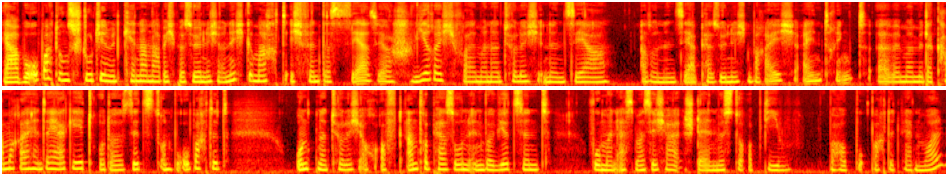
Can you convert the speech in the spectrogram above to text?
Ja, Beobachtungsstudien mit Kindern habe ich persönlich noch nicht gemacht. Ich finde das sehr, sehr schwierig, weil man natürlich in einen sehr also in einen sehr persönlichen Bereich eindringt, äh, wenn man mit der Kamera hinterhergeht oder sitzt und beobachtet und natürlich auch oft andere Personen involviert sind, wo man erstmal sicherstellen müsste, ob die überhaupt beobachtet werden wollen.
